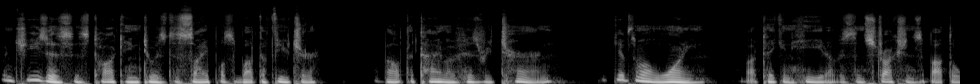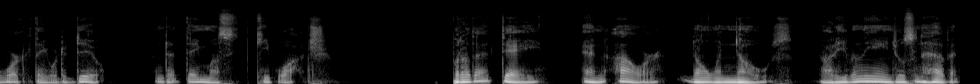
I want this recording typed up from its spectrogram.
When Jesus is talking to his disciples about the future, about the time of his return, he gives them a warning about taking heed of his instructions about the work they were to do and that they must keep watch. But of that day and hour no one knows, not even the angels in heaven,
